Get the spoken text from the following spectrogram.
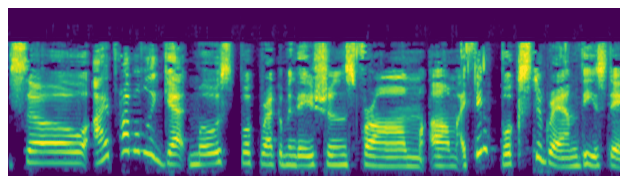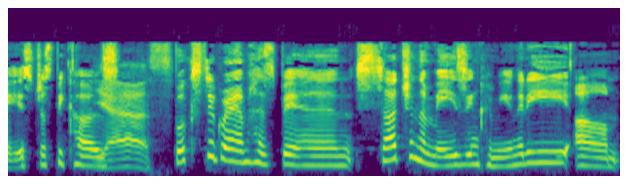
So I probably get most book recommendations from, um, I think Bookstagram these days, just because Yes. Bookstagram has been such an amazing community, um,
